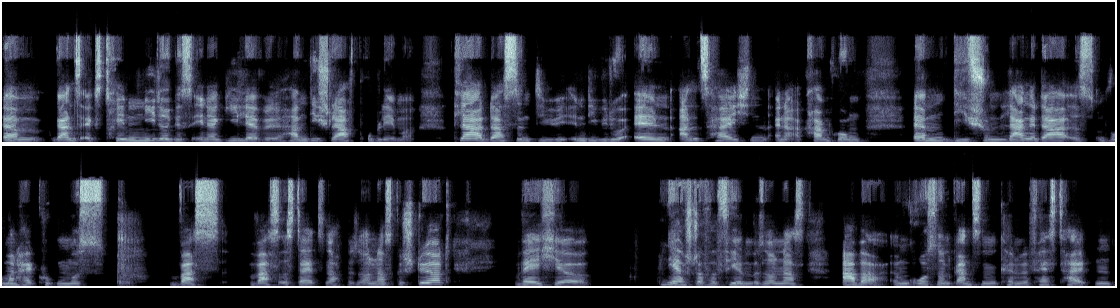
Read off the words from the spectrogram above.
ähm, ganz extrem niedriges Energielevel? Haben die Schlafprobleme? Klar, das sind die individuellen Anzeichen einer Erkrankung, ähm, die schon lange da ist und wo man halt gucken muss, was, was ist da jetzt noch besonders gestört? Welche Nährstoffe fehlen besonders. Aber im Großen und Ganzen können wir festhalten,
